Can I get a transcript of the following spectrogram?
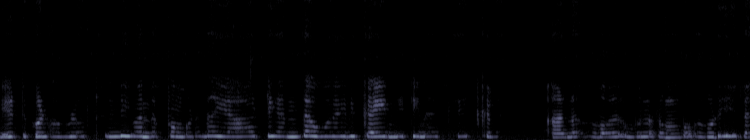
வீட்டுக்குள்ள அவ்வளோ தண்ணி வந்தப்பம் கூட நான் யார்கிட்டையும் எந்த உதவி கை நீட்டி நான் கேட்கல. ஆனால் முதல் முதல்ல ரொம்ப முடியல.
